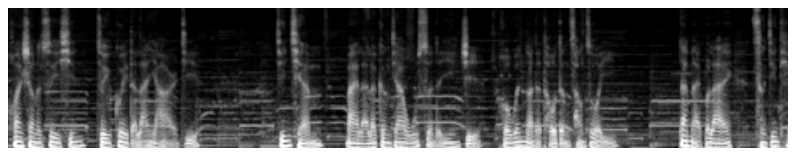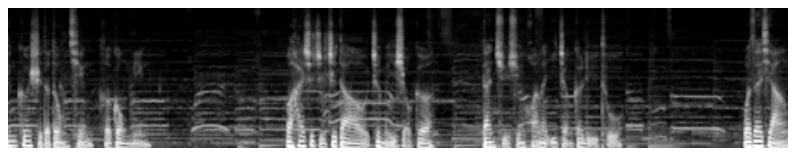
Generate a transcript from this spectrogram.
换上了最新最贵的蓝牙耳机。金钱买来了更加无损的音质和温暖的头等舱座椅，但买不来曾经听歌时的动情和共鸣。我还是只知道这么一首歌，单曲循环了一整个旅途。我在想，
